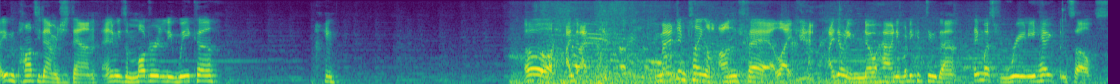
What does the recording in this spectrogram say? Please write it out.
Even party damage is down. Enemies are moderately weaker. I mean... Oh, I, I, imagine playing on unfair. Like, I don't even know how anybody could do that. They must really hate themselves.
